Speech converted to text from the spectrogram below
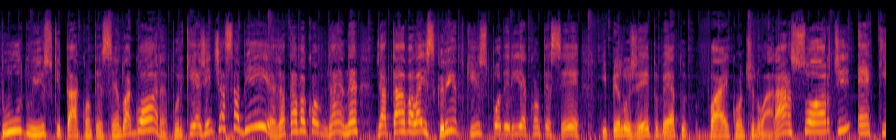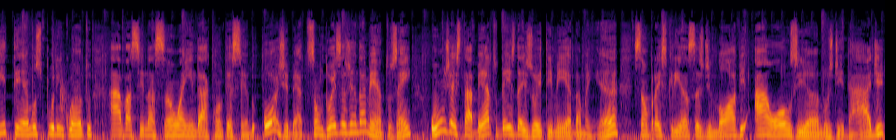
tudo isso que está acontecendo agora, porque a gente já sabia, já estava já, né, já tava lá escrito que isso poderia acontecer e pelo jeito, Beto, vai continuar. A sorte é que temos por enquanto a vacinação ainda acontecendo. Hoje, Beto, são dois agendamentos, hein? Um já está aberto desde as oito e meia da manhã, são para as crianças de 9 a 11 anos de idade.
